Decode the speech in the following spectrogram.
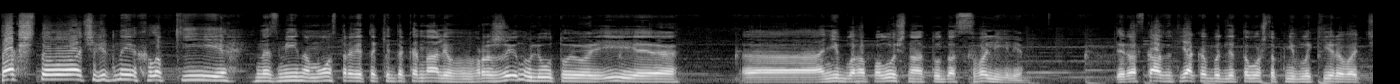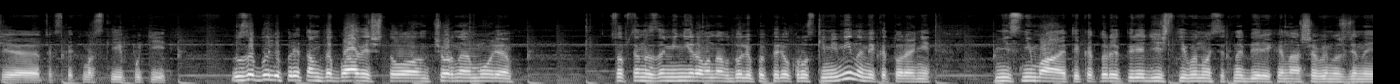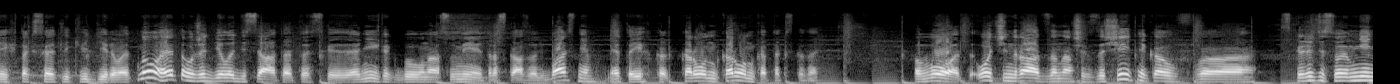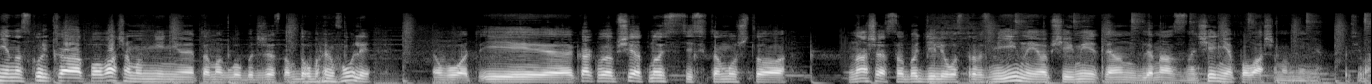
Так что очередные хлопки на Змеином острове таки доконали вражину лютую, и э, они благополучно оттуда свалили. И рассказывают якобы для того, чтобы не блокировать, э, так сказать, морские пути. Но забыли при этом добавить, что Черное море, собственно, заминировано вдоль и поперек русскими минами, которые они не снимают и которые периодически выносят на берег, и наши вынуждены их, так сказать, ликвидировать. Но это уже дело десятое, так сказать. Они как бы у нас умеют рассказывать басни. Это их корон, коронка, так сказать. Вот. Очень рад за наших защитников. Э, скажите свое мнение, насколько, по вашему мнению, это могло быть жестом доброй воли. Вот. И как вы вообще относитесь к тому, что Наши освободили остров Змеиный и вообще имеет ли он для нас значение, по вашему мнению? Спасибо.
